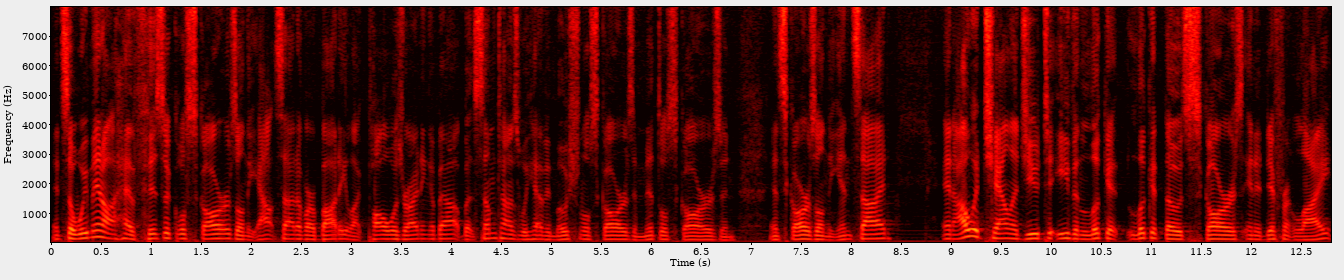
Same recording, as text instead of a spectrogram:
And so we may not have physical scars on the outside of our body like Paul was writing about, but sometimes we have emotional scars and mental scars and, and scars on the inside. And I would challenge you to even look at look at those scars in a different light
